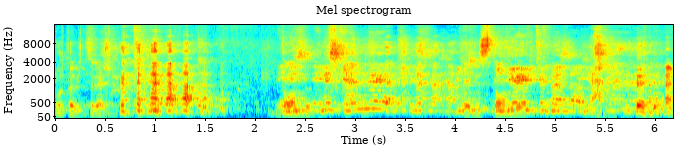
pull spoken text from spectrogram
Burada bitirelim. Enis, Dondu. Enis kendine gel. Deniz dondu. Videoyu bitirmen lazım.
